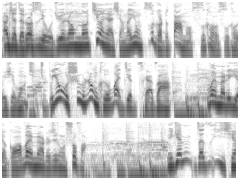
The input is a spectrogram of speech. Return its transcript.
而且这段时间，我觉得人们能静下心来，用自个儿的大脑思考思考一些问题，就不要受任何外界的掺杂，外面的眼光，外面的这种说法。你看这次疫情，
